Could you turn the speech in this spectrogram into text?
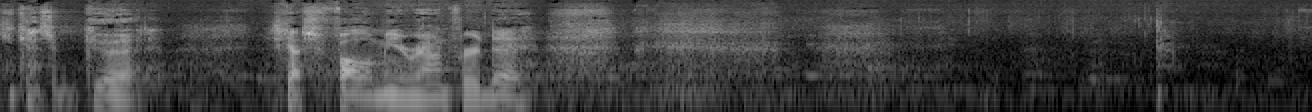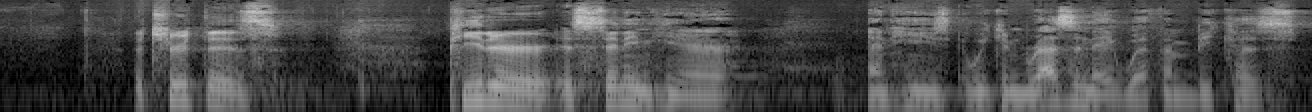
You guys are good. You guys should follow me around for a day. The truth is, Peter is sitting here and he's, we can resonate with him because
